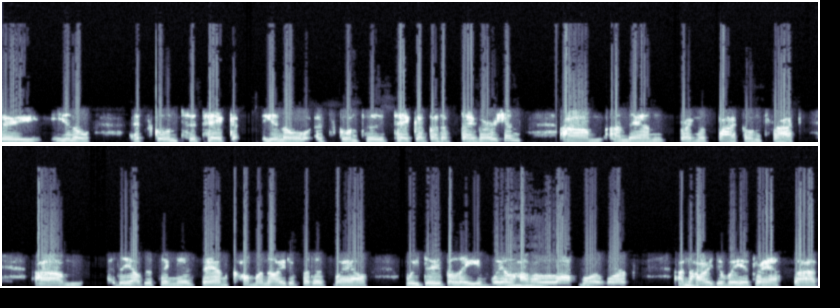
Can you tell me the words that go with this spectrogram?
to, you know, it's going to take, you know, it's going to take a bit of diversion um, and then bring us back on track. Um, the other thing is then coming out of it as well we do believe we'll mm. have a mm. lot more work and how do we address that?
